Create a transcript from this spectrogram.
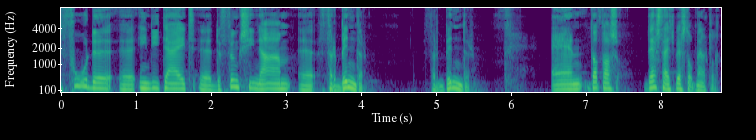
voerde in die tijd de functienaam verbinder. Verbinder. En dat was destijds best opmerkelijk.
